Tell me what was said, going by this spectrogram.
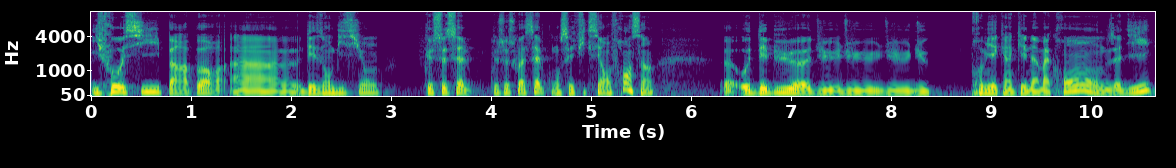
Il faut aussi, par rapport à des ambitions, que ce, celle, que ce soit celles qu'on s'est fixées en France. Hein. Au début du, du, du, du premier quinquennat Macron, on nous a dit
